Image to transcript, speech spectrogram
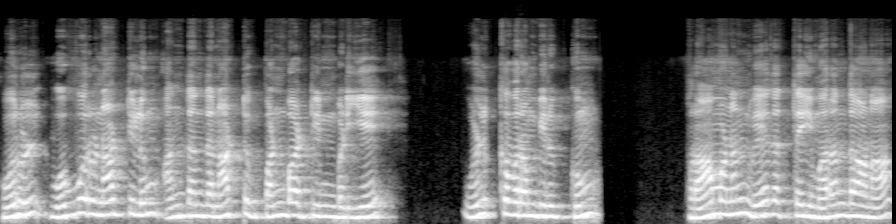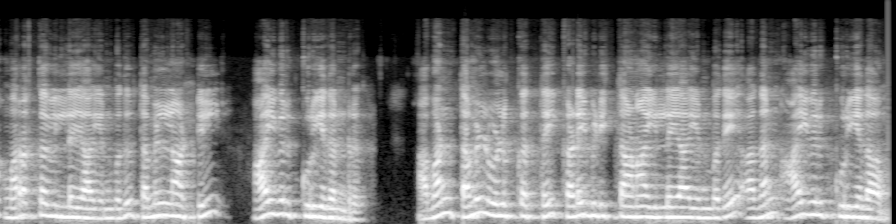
பொருள் ஒவ்வொரு நாட்டிலும் அந்தந்த நாட்டு பண்பாட்டின்படியே ஒழுக்கவரம்பிருக்கும். பிராமணன் வேதத்தை மறந்தானா மறக்கவில்லையா என்பது தமிழ்நாட்டில் ஆய்விற்குரியதன்று. அவன் தமிழ் ஒழுக்கத்தை கடைபிடித்தானா இல்லையா என்பதே அதன் ஆய்விற்குரியதாம்.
